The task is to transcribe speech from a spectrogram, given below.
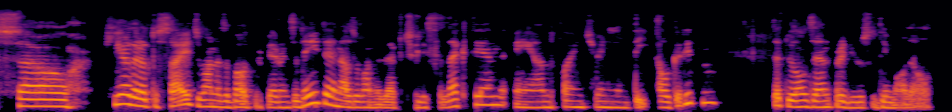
So here there are two sides. One is about preparing the data, another one is actually selecting and fine tuning the algorithm that will then produce the model.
